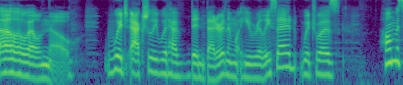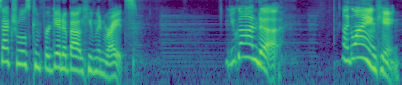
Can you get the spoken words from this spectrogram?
oh, LOL, no. Which actually would have been better than what he really said, which was, homosexuals can forget about human rights. Uganda! Like Lion King.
